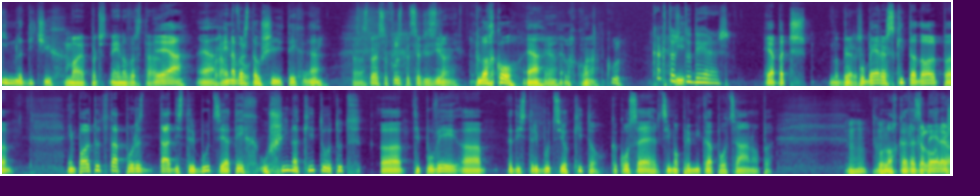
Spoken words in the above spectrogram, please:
in mladičih. Imajo pač ena vrsta. Ja, ja vrabcev. ena vrsta uši teh. Ja. Sploh so ful specializirani. Lahko, ja, Ja. ja. lahko. Ah, cool. Kako to I- študiraš? Ja, pač Nabereš pobereš kita dol. Pa, in pa tudi ta, ta distribucija teh uši na kitu tudi uh, ti pove uh, distribucijo kitov, kako se recimo premika po oceanu. Pa. Mhm. Tako Mhm. lahko razbereš,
